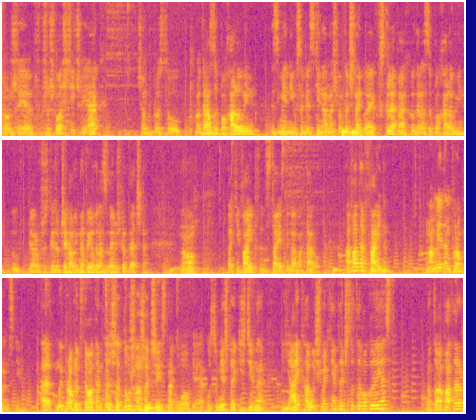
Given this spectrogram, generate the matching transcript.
czy on żyje w przyszłości, czy jak. Czy on po prostu od razu po Halloween zmienił sobie skina na świątecznego, jak w sklepach. Od razu po Halloween biorą wszystkie rzeczy Halloweenowe i od razu dają świąteczne. No, taki vibe dostaję z tego awataru. Awatar fajny. Mam jeden problem z nim. Ale mój problem z tym awatarem to jest, że dużo rzeczy jest na głowie. Jak usuniesz to jakieś dziwne jajka uśmiechnięte, czy co to w ogóle jest, no to awatar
